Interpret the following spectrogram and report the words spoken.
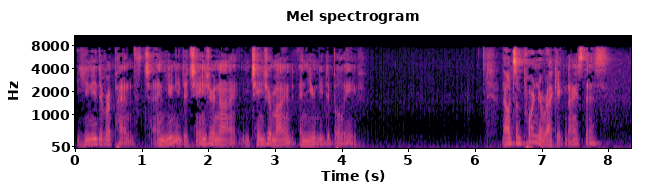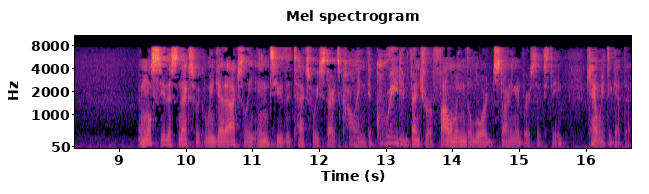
You need to repent, and you need to change your, change your mind, and you need to believe. Now, it's important to recognize this. And we'll see this next week when we get actually into the text where he starts calling the great adventure of following the Lord, starting in verse 16. Can't wait to get there.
